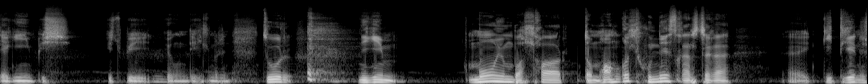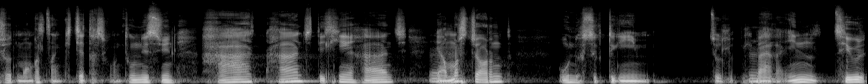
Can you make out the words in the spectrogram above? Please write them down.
яг ийм биш гэж би яг үндэ хэлмээр байна. Зүгээр нэг юм муу юм болохоор одоо Монгол хүнээс гарч байгаа э, гэдгээр нь шууд Монгол зан гिचээд тахшгүй. Түүнээс юу хаа хаанч дэлхийн хаанч ямар ч оронд үн өсөгдөг ийм зүйл байгаа. Энэ цэвэр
